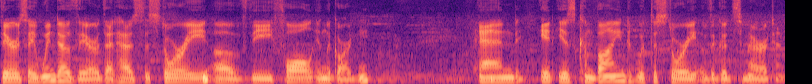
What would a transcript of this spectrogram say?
there's a window there that has the story of the fall in the garden, and it is combined with the story of the Good Samaritan.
